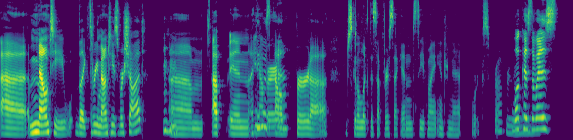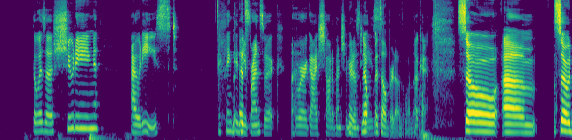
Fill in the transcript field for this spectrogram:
uh, Mountie, like three Mounties were shot Mhm. um, up in I In think it was Alberta? Alberta. I'm just gonna look this up for a second, see if my internet works properly. Well, because there was there was a shooting out east, I think in New Brunswick, where a guy shot a bunch of Here it. Nope, it's Alberta, the one. That Okay. So, um, so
